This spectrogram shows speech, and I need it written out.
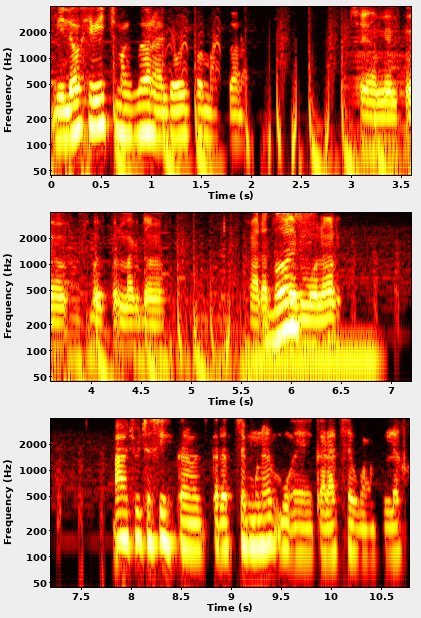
Milojevic, McDonald's. Yo voy por McDonald's. Sí, también puedo, voy por McDonald's. Karatsev Munar, Ah, chucha, sí. Kara- Karatsev, Munar, mu- eh, Karatsev, por lejos.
